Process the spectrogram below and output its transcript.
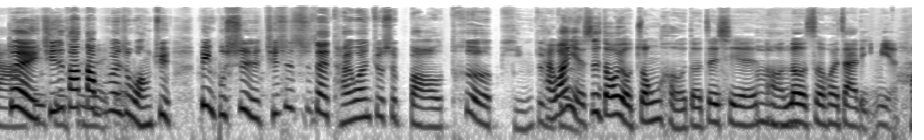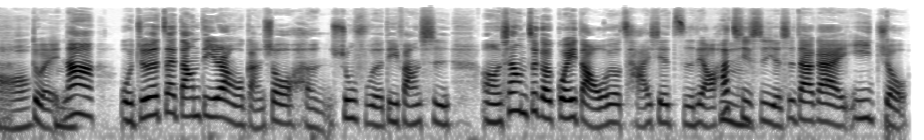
啊、对，其实它大部分是网剧，并不是，其实是在台湾就是保特瓶，对对？台湾也是都有综合的这些、嗯、呃垃圾会在里面。好，对，嗯、那我觉得在当地让我感受很舒服的地方是，嗯、呃，像这个龟岛，我有查一些资料，它其实也是大概一九。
